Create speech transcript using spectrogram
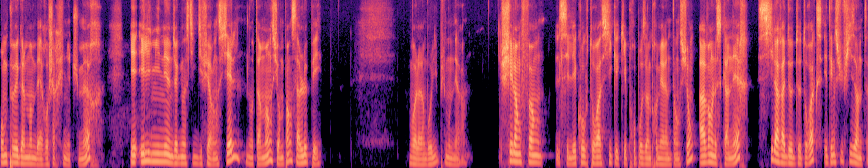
On peut également, beh, rechercher une tumeur et éliminer un diagnostic différentiel, notamment si on pense à l'EP. Voilà, l'embolie pulmonaire. Chez l'enfant, c'est l'écho thoracique qui est proposé en première intention, avant le scanner, si la radio thorax est insuffisante.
